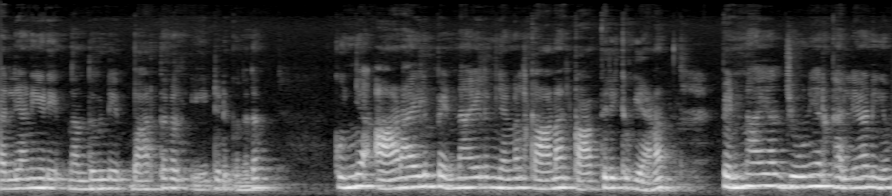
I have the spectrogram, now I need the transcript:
കല്യാണിയുടെയും നന്ദുവിന്റെയും വാർത്തകൾ ഏറ്റെടുക്കുന്നത്. കുഞ്ഞ് ആണായാലും പെണ്ണായാലും ഞങ്ങൾ കാണാൻ കാത്തിരിക്കുകയാണ്. പെണ്ണായാൽ ജൂനിയർ കല്യാണിയും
